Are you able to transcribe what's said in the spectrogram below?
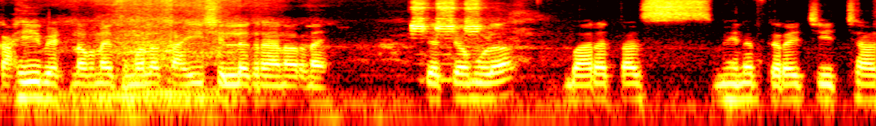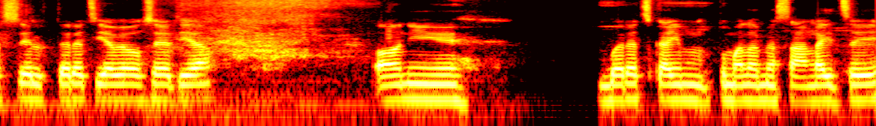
काहीही भेटणार नाही. तुम्हाला काही शिल्लक राहणार नाही. त्याच्यामुळं बारा तास मेहनत करायची इच्छा असेल तरच या व्यवसायात या. आणि बरंच काही तुम्हाला मी सांगायचं आहे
